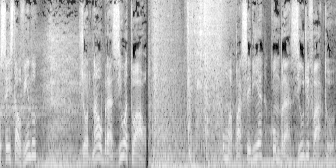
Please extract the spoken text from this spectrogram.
Você está ouvindo? Jornal Brasil Atual. Uma parceria com Brasil de Fato.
